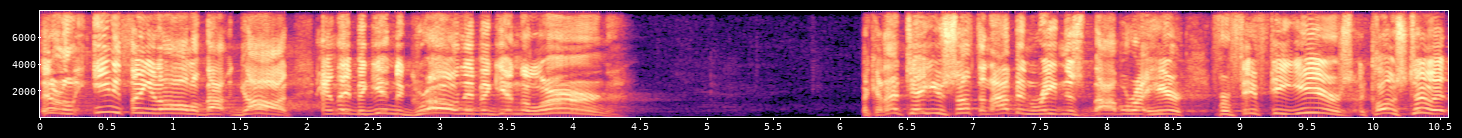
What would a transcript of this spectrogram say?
They don't know anything at all about God. And they begin to grow and they begin to learn. But can I tell you something? I've been reading this Bible right here for 50 years, close to it,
